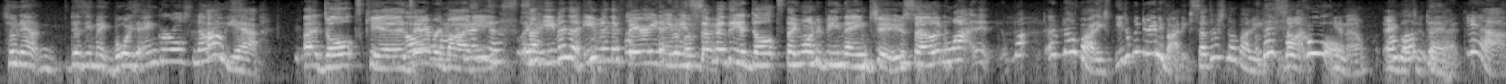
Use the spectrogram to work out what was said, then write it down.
So now, does he make boys and girls knights? Oh yeah, adults, kids, Oh, everybody. So even the even the fairy naming, some of the adults they want to be named too. So and why? why nobody. You we do anybody. So there's nobody. Oh, that's so not, cool. You know, I love to that. that. Yeah.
